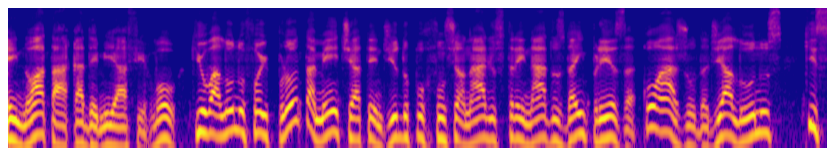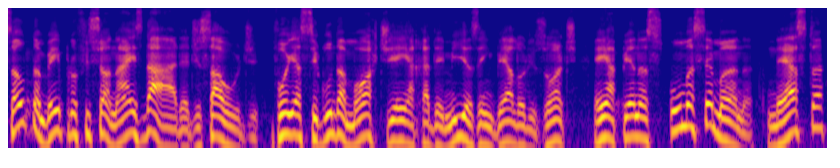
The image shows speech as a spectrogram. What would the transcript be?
Em nota, a academia afirmou que o aluno foi prontamente atendido por funcionários treinados da empresa, com a ajuda de alunos que são também profissionais da área de saúde. Foi a segunda morte em academias em Belo Horizonte em apenas uma semana. Nesta,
